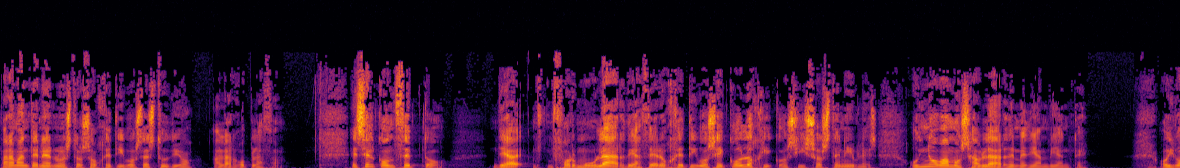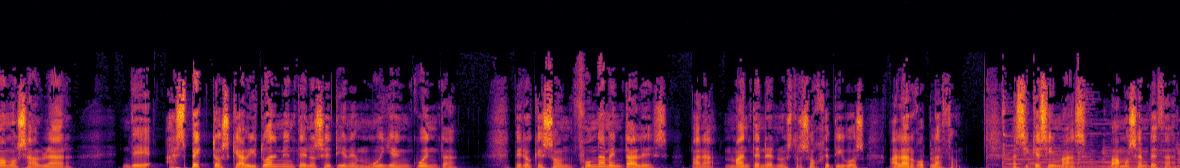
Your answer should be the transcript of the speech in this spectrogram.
para mantener nuestros objetivos de estudio a largo plazo. Es el concepto de formular, de hacer objetivos ecológicos y sostenibles. Hoy no vamos a hablar de medio ambiente. Hoy vamos a hablar de aspectos que habitualmente no se tienen muy en cuenta, pero que son fundamentales para mantener nuestros objetivos a largo plazo. Así que sin más, vamos a empezar.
